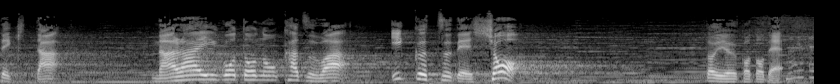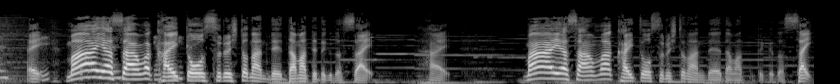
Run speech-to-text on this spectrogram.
てきた、習い事の数はいくつでしょう？ということで。はい。マーヤさんは回答する人なんで黙っててください。はい。マーヤさんは回答する人なんで黙っててください。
